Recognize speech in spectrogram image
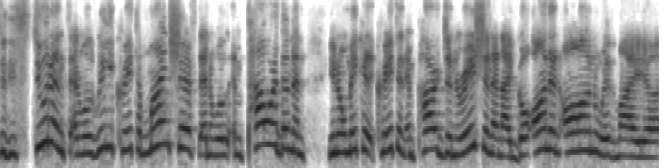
to these students and will really create a mind shift and will empower them and you know make it create an empowered generation and i'd go on and on with my uh,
